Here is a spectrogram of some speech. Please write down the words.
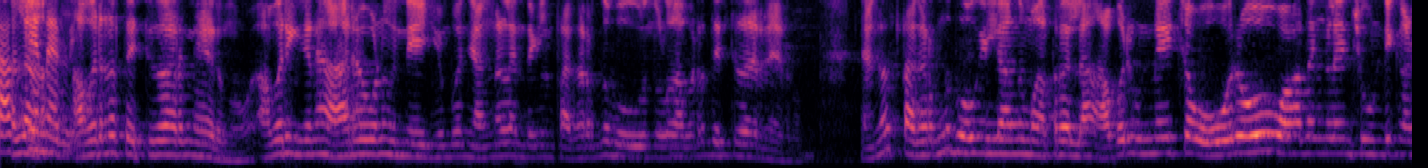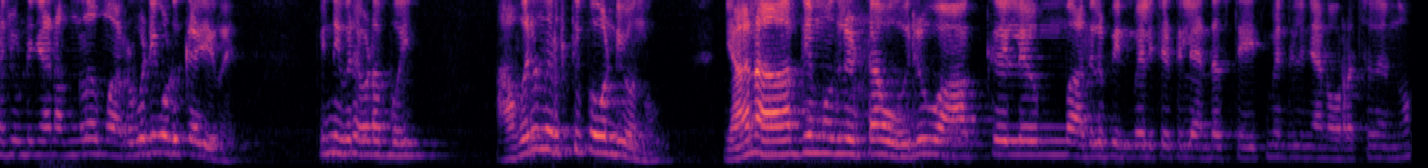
അല്ല അവരുടെ തെറ്റിദ്ധാരണയായിരുന്നു. അവരിങ്ങനെ ആരോപണം ഉന്നയിക്കുമ്പോൾ ഞങ്ങൾ എന്തെങ്കിലും തകർന്നു പോകും എന്നുള്ളത് അവരുടെ തെറ്റിദ്ധാരണയായിരുന്നു. ഞങ്ങൾ തകർന്നു പോകില്ല എന്ന് മാത്രമല്ല അവർ ഉന്നയിച്ച ഓരോ വാദങ്ങളെയും ചൂണ്ടിക്കാണിച്ചുകൊണ്ട് ഞാൻ ഞങ്ങൾ മറുപടി കൊടുക്കുക ചെയ്തത് പിന്നെ ഇവരെവിടെ പോയി? അവർ നിർത്തിപ്പോകേണ്ടി വന്നു. ഞാൻ ആദ്യം മുതലിട്ട ഒരു വാക്കിലും അതിൽ പിൻവലിച്ചിട്ടില്ല. എന്റെ സ്റ്റേറ്റ്മെന്റിൽ ഞാൻ ഉറച്ചു നിന്നു.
